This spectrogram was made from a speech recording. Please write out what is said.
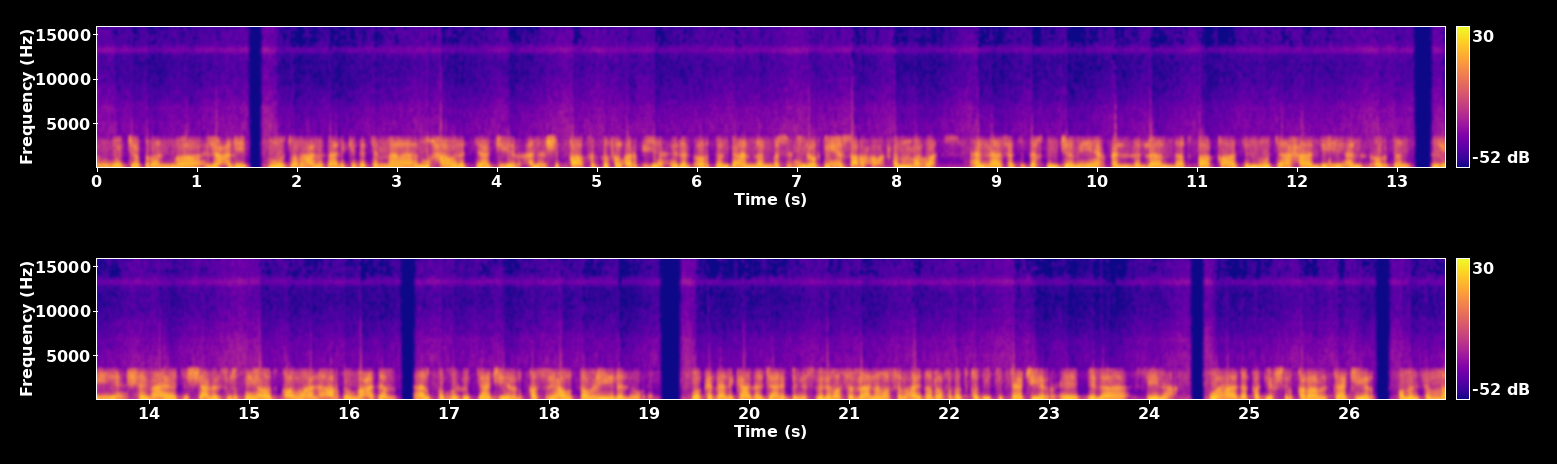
وجبرا ويعني مجبر على ذلك إذا تم محاولة تهجير الأشقاء في الضفه الغربية إلى الأردن لأن المسؤولين الأردنيين صرحوا أكثر من مرة. أنها ستستخدم جميع الطاقات المتاحة للأردن لحماية الشعب الفلسطيني وابقائه على أرضه وعدم القبول بالتهجير القسري أو الطوعي إلى الأردن. وكذلك هذا الجانب بالنسبة لمصر لأن مصر أيضا رفضت قضية التهجير إلى سيناء. وهذا قد يفشل قرار التهجير ومن ثم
